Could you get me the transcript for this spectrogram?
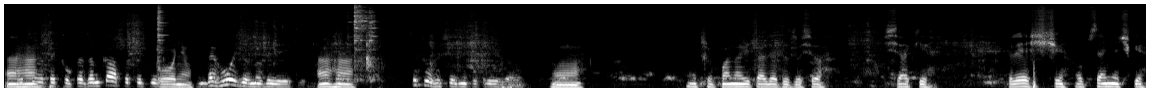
ага, Оце отако, казанка потопив. поняв. До гвозді воно диви які. Ага. Це теж сьогодні поприїжджало. О. Якщо в пана Віталія тут усе всякі клещі, обсенячки.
